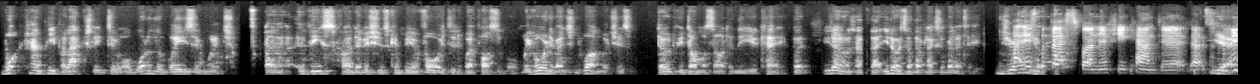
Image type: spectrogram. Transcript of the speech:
what can people actually do, or what are the ways in which uh, these kind of issues can be avoided where possible? We've already mentioned one, which is don't be domiciled in the UK. But you don't always have that. You don't always have that flexibility. During that is your, the best one if you can do it. That's yeah,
